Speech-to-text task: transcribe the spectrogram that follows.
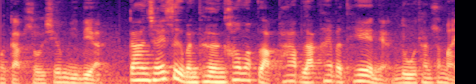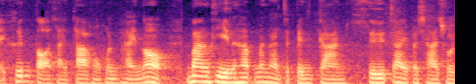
มากับโซเชียลมีเดีย การใช้สื่อบันเทิงเข้ามาปรับภาพลักษณ์ให้ประเทศเนี่ยดูทันสมัยขึ้นต่อสายตาของคนภายนอก บางทีนะครับมันอาจจะเป็นการซื้อใจประชาชน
